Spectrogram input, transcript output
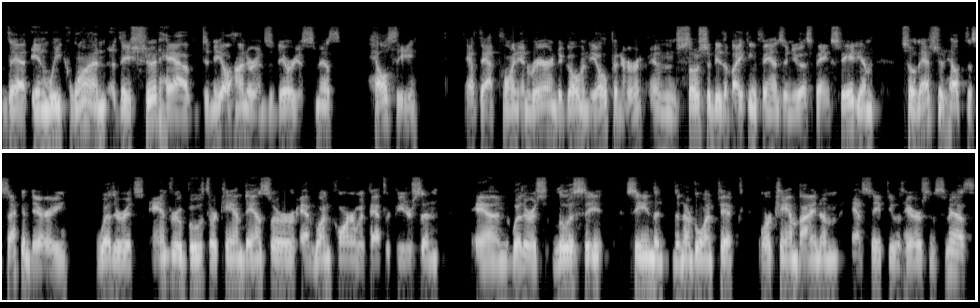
that in week one, they should have Danielle Hunter and Za'Darius Smith healthy at that point and raring to go in the opener. And so should be the Viking fans in US Bank Stadium. So that should help the secondary, whether it's Andrew Booth or Cam Dantzler at one corner with Patrick Peterson, and whether it's Lewis Cine the, the number one pick or Cam Bynum at safety with Harrison Smith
